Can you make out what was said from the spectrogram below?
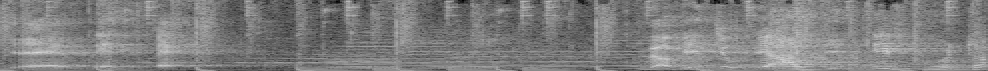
σκέφτεσαι να μην του νοιάζει τίποτα.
